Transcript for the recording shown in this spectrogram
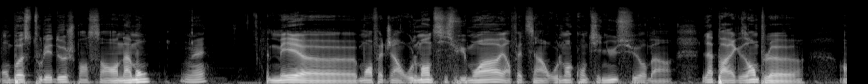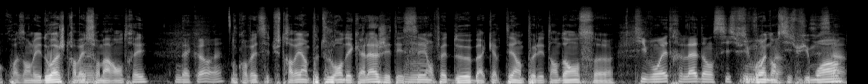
on bosse tous les deux, je pense, en amont. Ouais. Mais euh, moi, en fait, j'ai un roulement de 6-8 mois. Et en fait, c'est un roulement continu sur. Ben, là, par exemple, euh, en croisant les doigts, je travaille Ouais. sur ma rentrée. D'accord, ouais. Donc, en fait, c'est tu travailles un peu toujours en décalage et tu essaies Mhm. en fait, de bah, capter un peu les tendances. euh. Qui vont être là dans 6-8 Qui mois. vont être dans quoi. 6-8 C'est mois.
